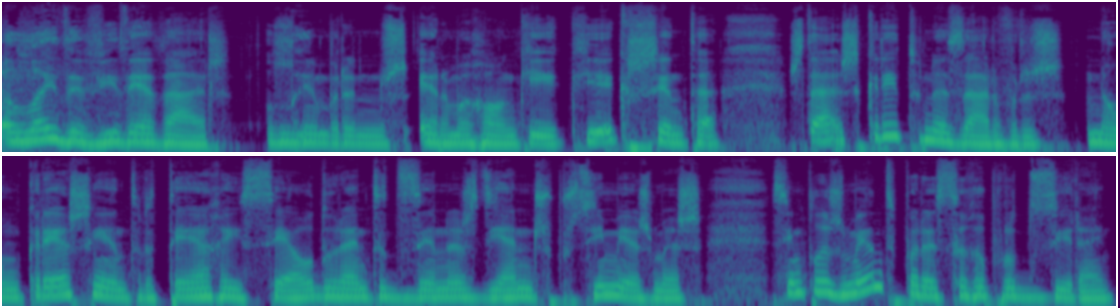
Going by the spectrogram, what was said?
A lei da vida é dar. Lembra-nos Erma Ronchi, que acrescenta: está escrito nas árvores, não crescem entre terra e céu durante dezenas de anos por si mesmas, simplesmente para se reproduzirem.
